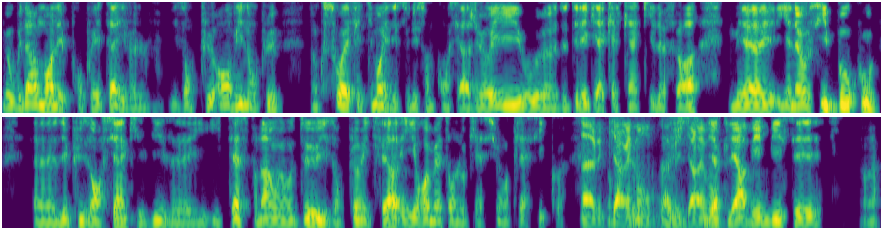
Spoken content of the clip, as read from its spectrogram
mais au bout d'un moment les propriétaires ils veulent ils ont plus envie non plus. Donc soit effectivement il y a des solutions de conciergerie ou euh, de déléguer à quelqu'un qui le fera mais euh, il y en a aussi beaucoup euh, les plus anciens qui se disent euh, ils testent pendant un ou deux, ils ont plus envie de faire et ils remettent en location classique quoi. Ah mais Donc, carrément, euh, ah, mais carrément. dire que les Airbnb c'est voilà.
